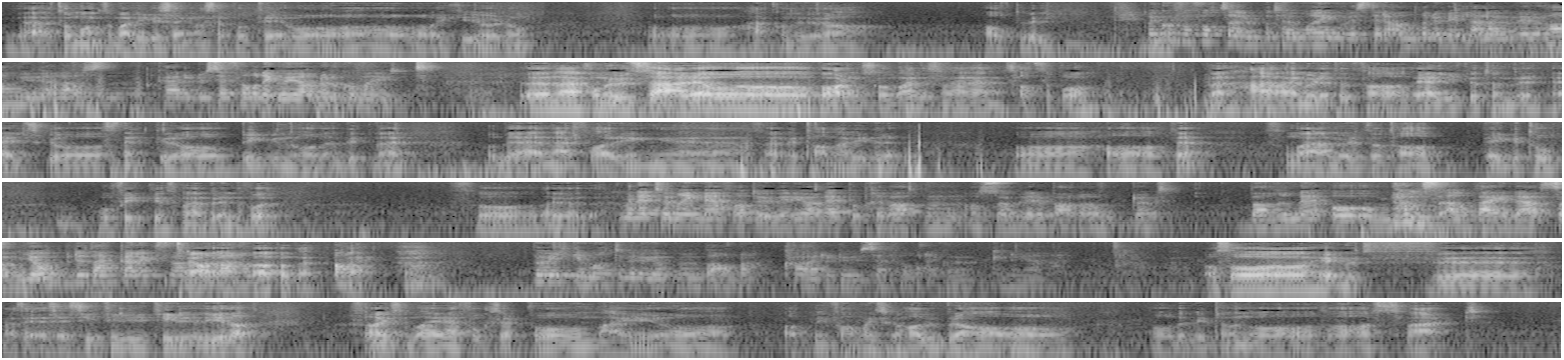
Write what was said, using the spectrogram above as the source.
det er så mange som bare ligger i senga og ser på TV og ikke gjør noe. Og her kan du gjøre alt du vil. Men hvorfor fortsetter du på tømring hvis det er det andre du vil? Eller vil du ha mu, eller hvordan, hva er det du ser for deg å gjøre når du kommer ut? Eh, Når jeg kommer ut, så er det jo barne- som jeg satser på. Men her har jeg mulighet til å ta Jeg liker å tømre. Jeg elsker å snekre og bygge noe av den biten der. Og det er en erfaring eh, som jeg vil ta meg videre. Og ha det. Så nå har jeg mulighet til å ta begge to. Hvorfor ikke? Som jeg brenner for. Så da gjør jeg det. Men er tømring mer for at du vil gjøre det på privaten, og så blir det barne- og ungdomsarbeider som jobb du tenker, liksom? Ja, ja, det er akkurat det. Okay. Ja. På hvilken måte vil du jobbe med barn, da? Hva er det du ser for deg å kunne gjøre? Altså hele mitt jeg si, si tidlig, tidligere liv, da, så har liksom bare jeg fokusert på meg og at min familie skal ha det bra og, og den biten. Men nå så har jeg svært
